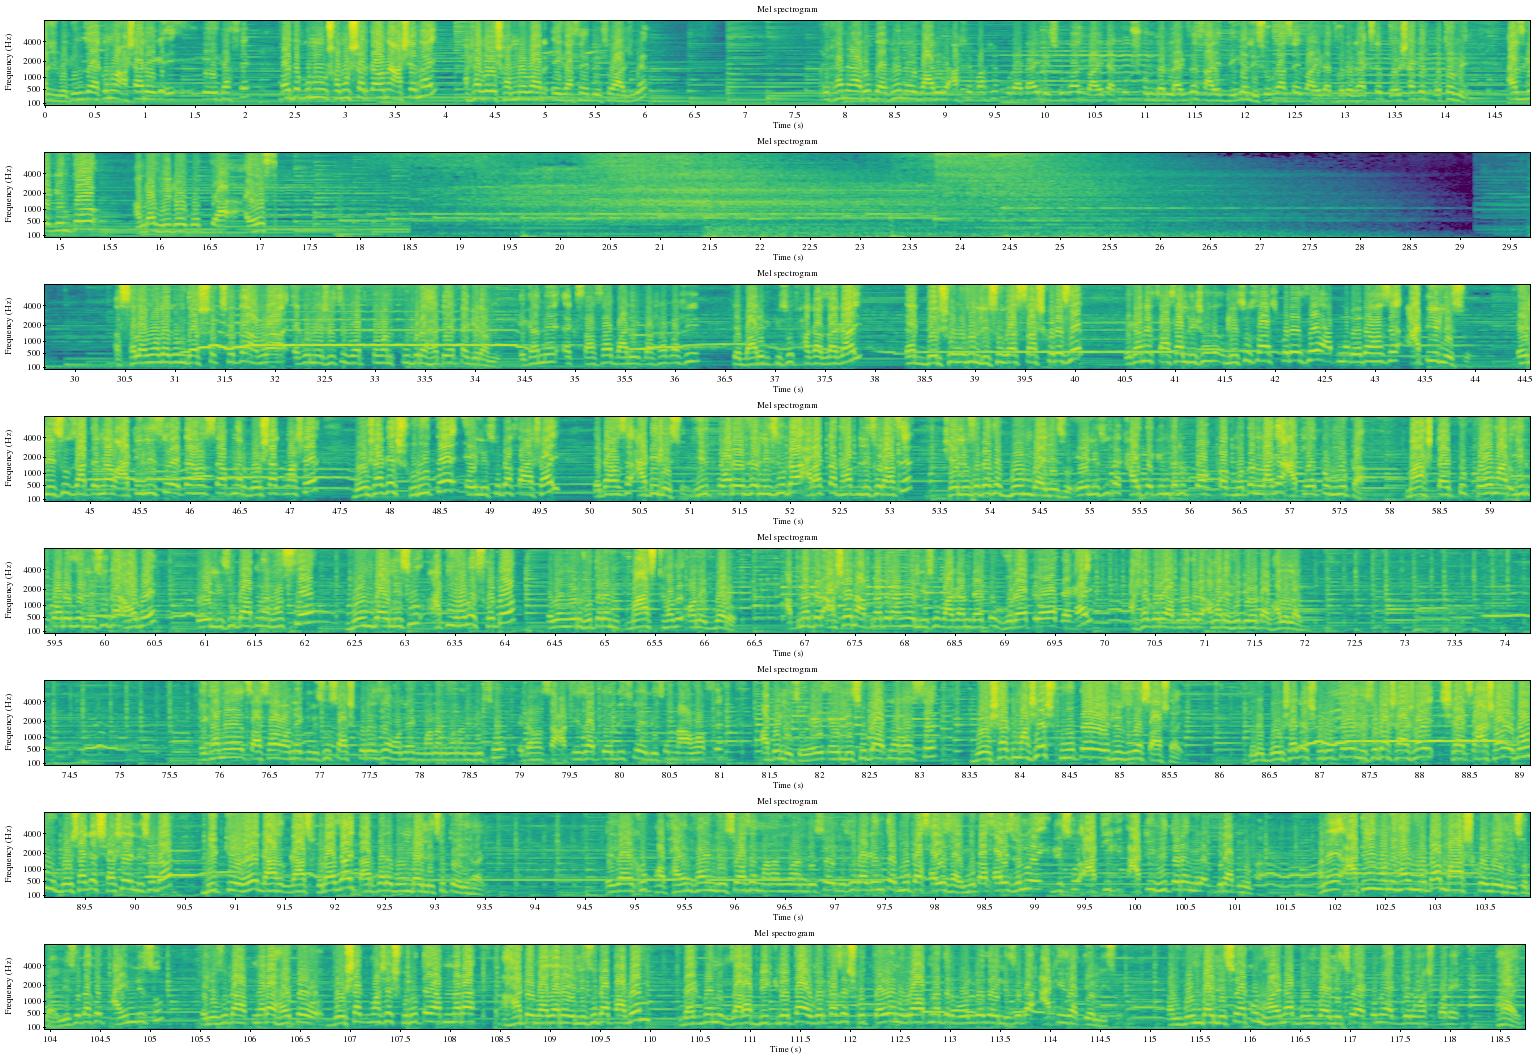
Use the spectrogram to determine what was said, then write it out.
আসবে, কিন্তু এখনও আসার এই গাছে হয়তো কোনো সমস্যার কারণে আসে নাই। আশা করি সামনেবার এই গাছে লিচু আসবে। এখানে আরও দেখেন, এই বাড়ির আশেপাশে পুরাটাই লিচু গাছ। বাড়িটা খুব সুন্দর লাগছে। চারিদিকে লিচু গাছ বাড়িটা ধরে রাখছে বৈশাখের প্রথমে। আজকে কিন্তু আমরা ভিডিও করতে এসেছি। আসসালামু আলাইকুম দর্শক শ্রোতা, আমরা এখন এসেছি বর্তমান কুবরাহাটি একটা গ্রামে। এখানে এক চাচা বাড়ির পাশাপাশি সে বাড়ির কিছু ফাঁকা জায়গায় এক দেড়শো বছর লিচু গাছ চাষ করেছে। এখানে চাচা লিচু লিচু চাষ করেছে, আপনার এটা হচ্ছে আটি লিচু। এই লিচু জাতের নাম আটি লিচু, এটা হচ্ছে আপনার বৈশাখ মাসে, বৈশাখের শুরুতে এই লিচুটা চাষ হয়, এটা হচ্ছে আটি লিচু। এর পরে যে লিচুটা আর একটা ধাপ লিচুর আছে, সেই লিচুটা হচ্ছে বোম্বাই লিচু। এই লিচুটা খাইতে কিন্তু একটু টক টক মতন লাগে, আটি একটু মোটা। মাছটা একটু কম আর এর পরে যে লিচুটা হবে, ওই লিচুটা আপনার হচ্ছে বোম্বাই লিচু, আটি হবে ছোট এবং ওর ভিতরে মাস্ট হবে অনেক বড়। আপনাদের আসেন, আপনাদের আমি লিচু বাগানটা একটু ঘুরে ফিরে দেখাই। আশা করি আপনাদের আমার ভিডিওটা ভালো লাগবে। এখানে চাষা অনেক লিচু চাষ করেছে, অনেক মানান মানান লিচু। এটা হচ্ছে আটি জাতীয় লিচু, এই লিচুর নাম হচ্ছে আটি লিচু। এই এই লিচুটা আপনার হচ্ছে বৈশাখ মাসে শুরুতে এই লিচুটা চাষ হয়। মানে বৈশাখের শুরুতে লিচুটা চাষ হয় চাষ হয় এবং বৈশাখের শেষে লিচুটা বিক্রি হয়ে গাছ গাছ ফোরা যায়, তারপরে মুম্বাই লিচু তৈরি হয়। এই জায়গায় খুব ফাইন ফাইন লিচু আছে মানান মানান লিচু। এই লিচুটা কিন্তু মোটা সাইজ হয়। মোটা সাইজ হলেও এই লিচুর আটি আটি ভিতরে বিরাট মোটা। মানে আটি মনে হয় মোটা, মাস কমে এই লিচুটা লিচুটা খুব ফাইন লিচু। এই লিচুটা আপনারা হয়তো বৈশাখ মাসের শুরুতে আপনারা হাটে বাজারে এই লিচুটা পাবেন। দেখবেন যারা বিক্রেতা, ওদের কাছে সুদ করবেন, ওরা আপনাদের বলবে যে এই লিচুটা আটি জাতীয় লিচু। কারণ বোম্বাই লিচু এখন হয় না, বোম্বাই লিচু এখনও এক দেড় মাস পরে হয়।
